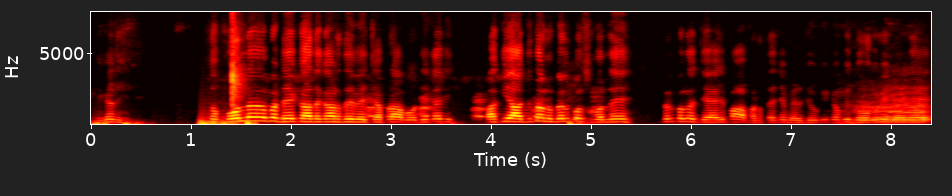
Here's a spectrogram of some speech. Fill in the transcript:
ਠੀਕ ਹੈ ਜੀ। ਸੋ ਫੁੱਲ ਵੱਡੇ ਕੱਦ ਕੱਦ ਦੇ ਵਿੱਚ ਆ ਭਰਾਵੋ, ਠੀਕ ਹੈ ਜੀ। ਬਾਕੀ ਅੱਜ ਤੁਹਾਨੂੰ ਬਿਲਕੁਲ ਸਵੱਲੇ ਬਿਲਕੁਲ ਜਾਇਜ਼ ਭਾਅ ਫੜਤੇ ਚ ਮਿਲ ਜੂਗੀ ਕਿਉਂਕਿ 2 ਮਹੀਨੇ ਦੇ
